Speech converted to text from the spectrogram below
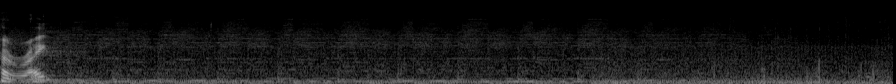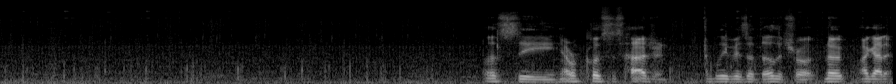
right? Let's see. Our closest hydrant, I believe, is at the other truck. Nope, I got it.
